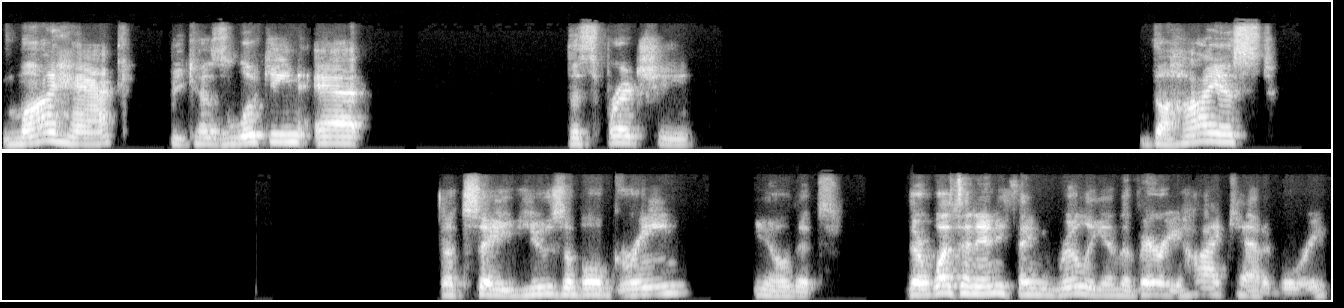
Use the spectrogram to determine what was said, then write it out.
My hack, because looking at the spreadsheet, the highest, let's say usable green, you know, that's there wasn't anything really in the very high category.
